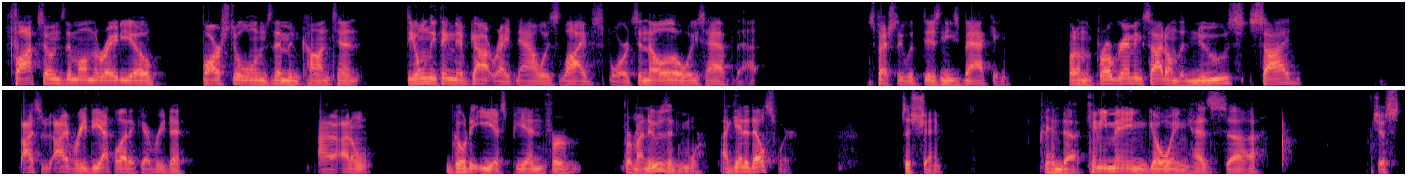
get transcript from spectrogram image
Fox owns them on the radio. Barstool owns them in content. The only thing they've got right now is live sports, and they'll always have that, especially with Disney's backing. But on the programming side, on the news side, I, I read The Athletic every day. I, I don't go to ESPN for for my news anymore. I get it elsewhere. It's a shame. And uh, Kenny Mayne going has uh, just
